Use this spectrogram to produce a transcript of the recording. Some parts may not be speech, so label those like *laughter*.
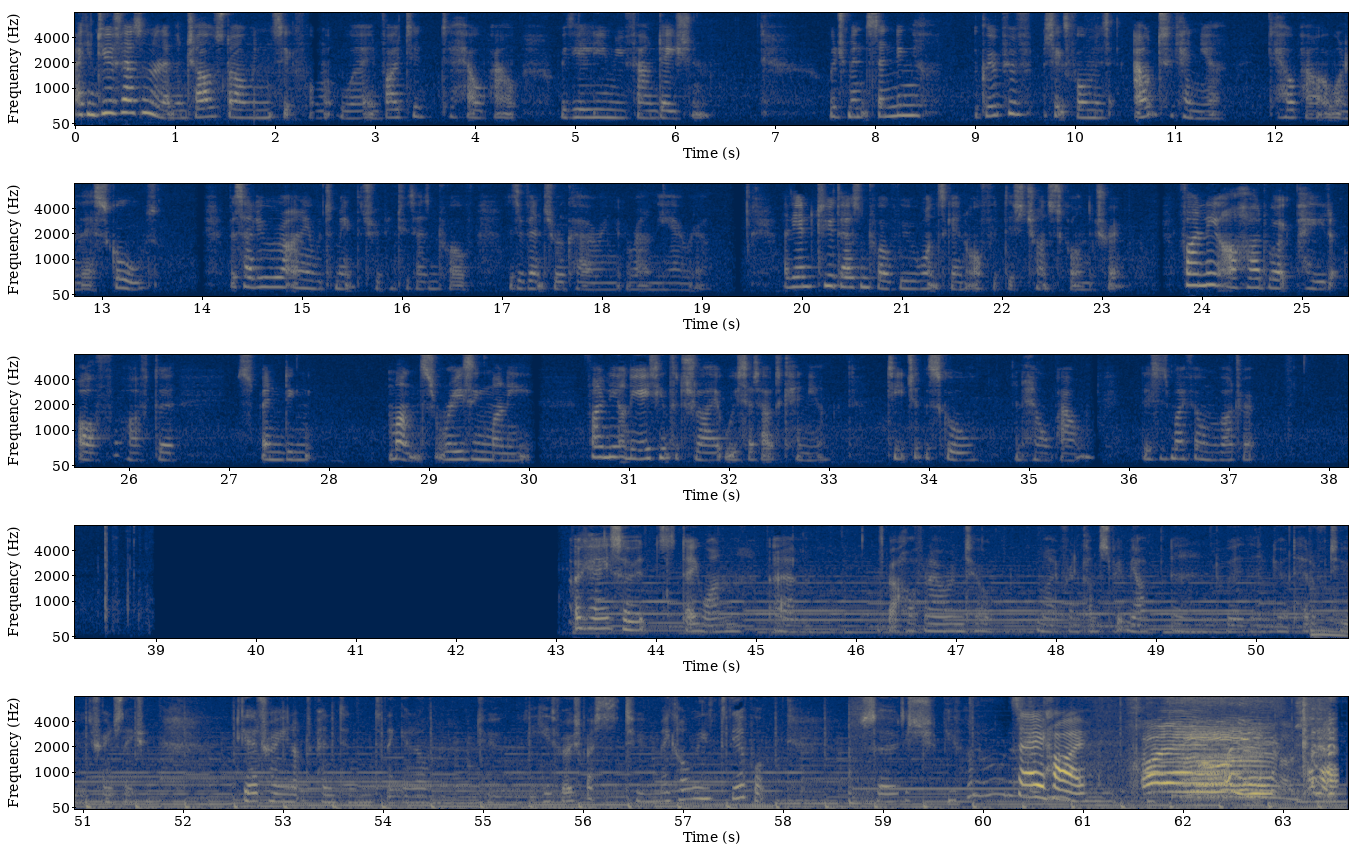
Back in 2011, Charles Darwin and Sixth Form were invited to help out with the Elimu Foundation, which meant sending a group of sixth formers out to Kenya to help out at one of their schools. But sadly we were unable to make the trip in 2012 as events were occurring around the area. At the end of 2012 we were once again offered this chance to go on the trip. Finally our hard work paid off after spending months raising money. Finally on the 18th of July we set out to Kenya, teach at the school and help out. This is my film of our trip. Okay, so it's day one. Um, it's about half an hour until my friend comes to pick me up, and we're then going to head off to the train station to get a train up to Penton to then get on to the Heathrow Express to make our way to the airport. So this should be fun. Say hi. Hi. Lips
